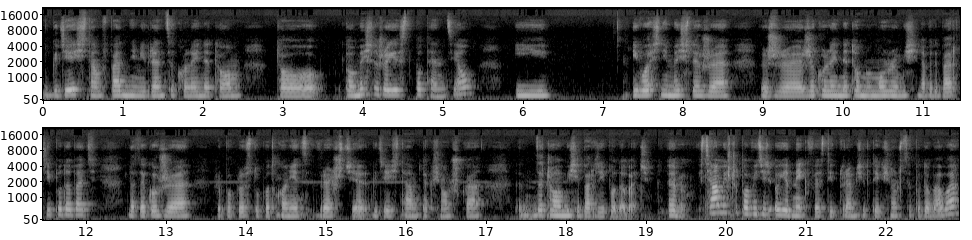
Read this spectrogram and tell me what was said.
gdzieś tam wpadnie mi w ręce kolejny tom, to, to myślę, że jest potencjał i, i właśnie myślę, że, że, że kolejny tom może mi się nawet bardziej podobać, dlatego że, że po prostu pod koniec wreszcie gdzieś tam ta książka zaczęła mi się bardziej podobać. Chciałam jeszcze powiedzieć o jednej kwestii, która mi się w tej książce podobała.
